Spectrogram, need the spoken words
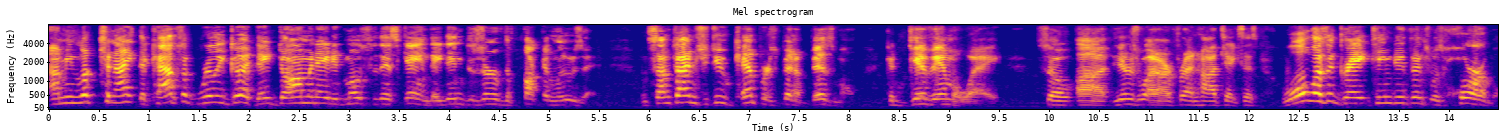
I mean, look tonight. The Caps look really good. They dominated most of this game. They didn't deserve to fucking lose it. And sometimes you do. Kuemper's been abysmal. Could give him away. So uh, here's what our friend Hot Take says: Woll wasn't great. Team defense was horrible.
